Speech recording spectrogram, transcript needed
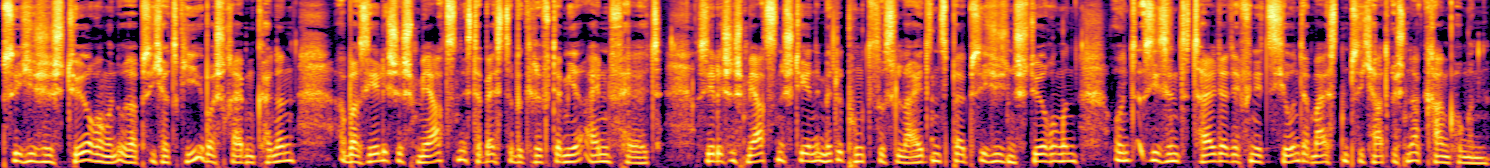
psychische Störungen oder Psychiatrie überschreiben können, aber seelische Schmerzen ist der beste Begriff, der mir einfällt. Seelische Schmerzen stehen im Mittelpunkt des Leidens bei psychischen Störungen und sie sind Teil der Definition der meisten psychiatrischen Erkrankungen.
